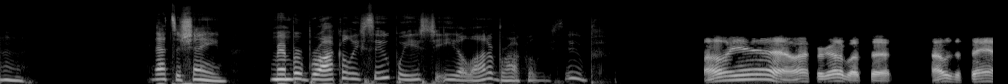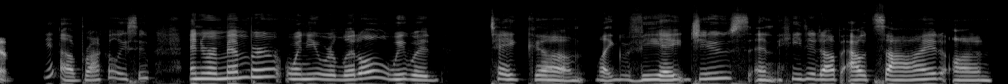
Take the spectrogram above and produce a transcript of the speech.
Mm. that's a shame. Remember broccoli soup? We used to eat a lot of broccoli soup. Oh yeah, I forgot about that. I was a fan. Yeah, broccoli soup. And remember when you were little, we would take um, like V8 juice and heat it up outside on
